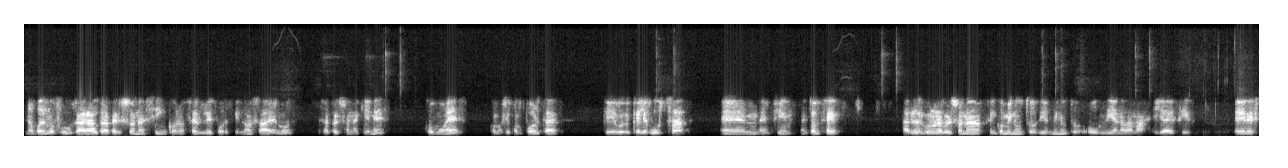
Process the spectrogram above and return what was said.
no podemos juzgar a otra persona sin conocerle porque no sabemos esa persona quién es, cómo es, cómo se comporta, qué, le gusta, en fin. Entonces, hablar con una persona cinco minutos, diez minutos o un día nada más y ya decir, eres,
